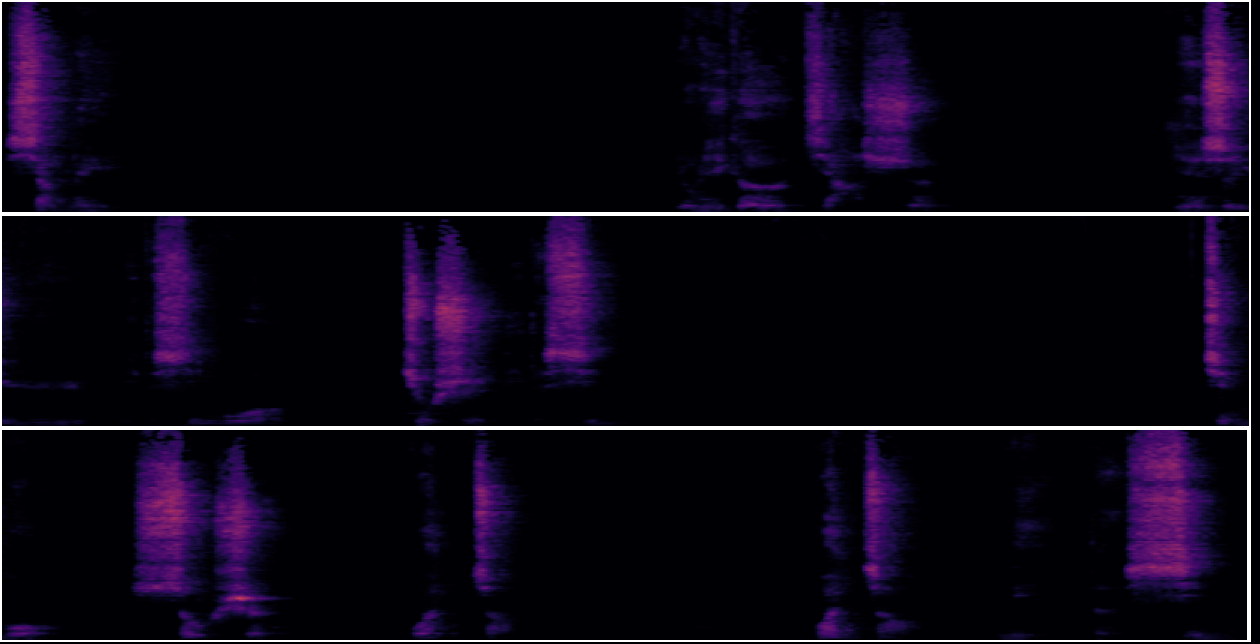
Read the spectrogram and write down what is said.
向内。有一个假设，延伸于你的心窝，就是你的心。静默、收摄、关照、关照你的心。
